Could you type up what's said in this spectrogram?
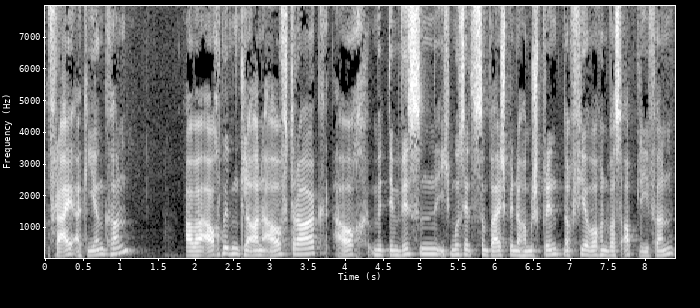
frei agieren kann, aber auch mit einem klaren Auftrag, auch mit dem Wissen, ich muss jetzt zum Beispiel nach einem Sprint nach vier Wochen was abliefern.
